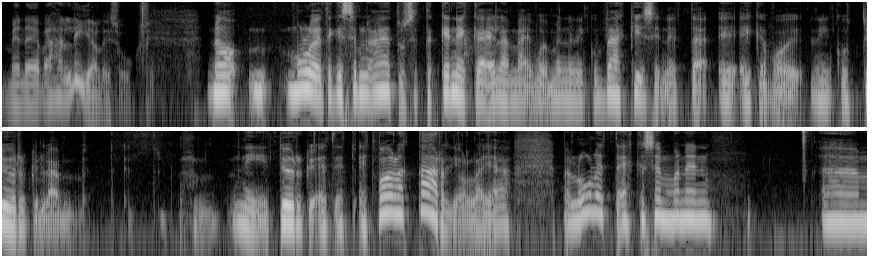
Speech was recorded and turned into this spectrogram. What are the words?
menee vähän liiallisuuksiin? No, mulla on jotenkin sellainen ajatus, että kenenkään elämä ei voi mennä niin kuin väkisin, että e- eikä voi niin kuin tyrkyllä niin, tyrky, että et, et voi olla tarjolla. Ja mä luulen, että ehkä semmoinen ähm,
